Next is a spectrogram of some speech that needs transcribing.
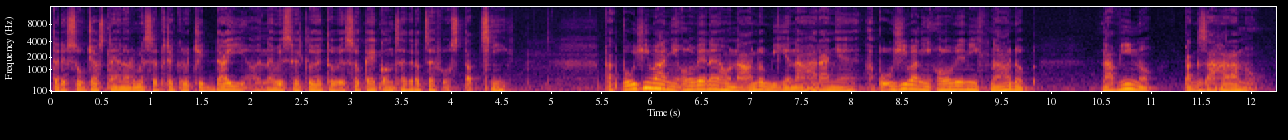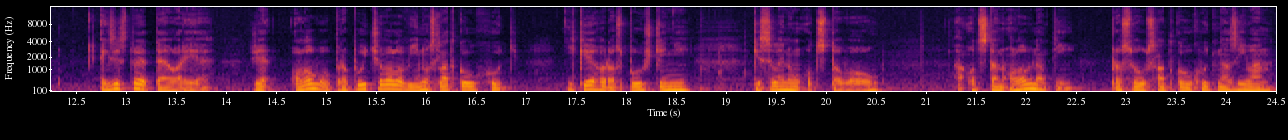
tedy současné normy se překročit dají, ale nevysvětluje to vysoké koncentrace v ostatcích, pak používání olověného nádobí je na hraně a používání olověných nádob na víno pak za hranou. Existuje teorie, že olovo propůjčovalo vínu sladkou chuť díky jeho rozpouštění kyselinou octovou a octan olovnatý pro svou sladkou chuť nazývan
